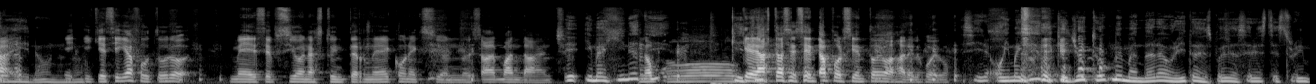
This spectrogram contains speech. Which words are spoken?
Ay, no, no, Y, no. y que siga a futuro. Me decepcionas, tu internet de conexión no es banda ancha. Eh, imagínate... Que Queda hasta 60% de bajar el juego. Sí, o imagínate que YouTube me mandara ahorita después de hacer este stream.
